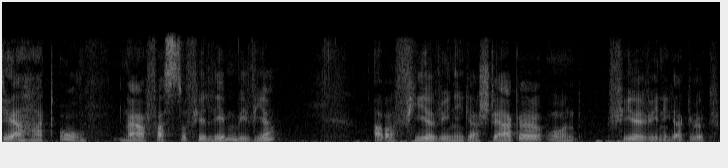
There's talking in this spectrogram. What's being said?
Der hat, oh, naja, fast so viel Leben wie wir, aber viel weniger Stärke und viel weniger Glück.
